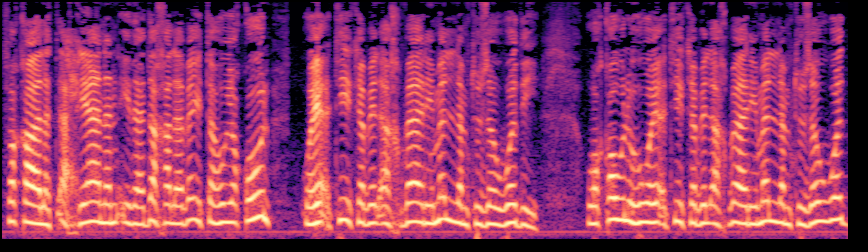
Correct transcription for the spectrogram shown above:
فقالت أحيانا إذا دخل بيته يقول ويأتيك بالأخبار من لم تزودي. وقوله ويأتيك بالأخبار من لم تزود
